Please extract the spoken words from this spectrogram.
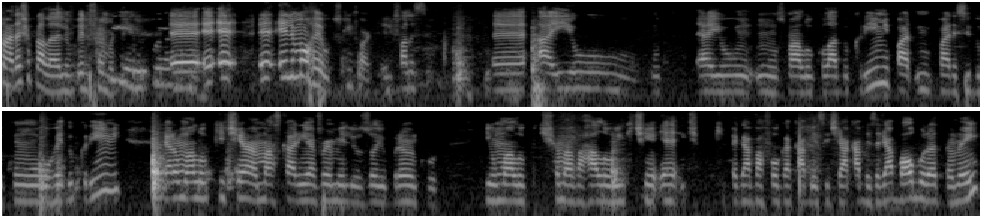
Ah, deixa pra lá, ele, ele foi morto. Ele foi É, é, é, é, ele morreu, isso que importa, ele faleceu. É, aí o. o- aí um- uns malucos lá do crime, pa- parecido com o rei do crime, que era um maluco que tinha mascarinha vermelha e o zóio branco, e um maluco que chamava Halloween, que, tinha, é, que pegava fogo a cabeça e tinha a cabeça de abóbora também.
